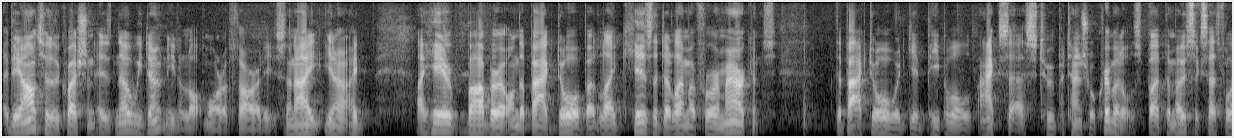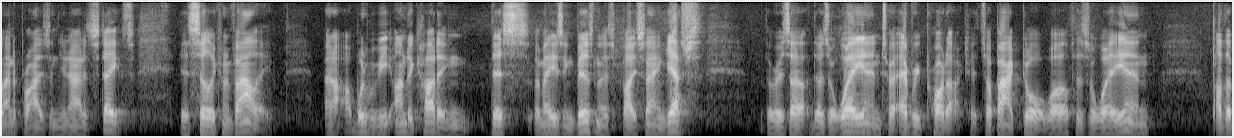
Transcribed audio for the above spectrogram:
the answer to the question is no, we don't need a lot more authorities. And I, you know, I, I hear Barbara on the back door, but like, here's the dilemma for Americans. The back door would give people access to potential criminals, but the most successful enterprise in the United States is Silicon Valley. And uh, would we be undercutting this amazing business by saying, yes, there is a, there's a way in to every product. It's a back door. Well, if there's a way in, other,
